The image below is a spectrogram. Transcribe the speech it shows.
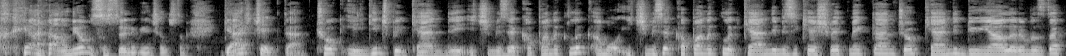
yani anlıyor musun söylemeye çalıştım. Gerçekten çok ilginç bir kendi içimize kapanıklık ama o içimize kapanıklık kendimizi keşfetmekten çok kendi dünyalarımızda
